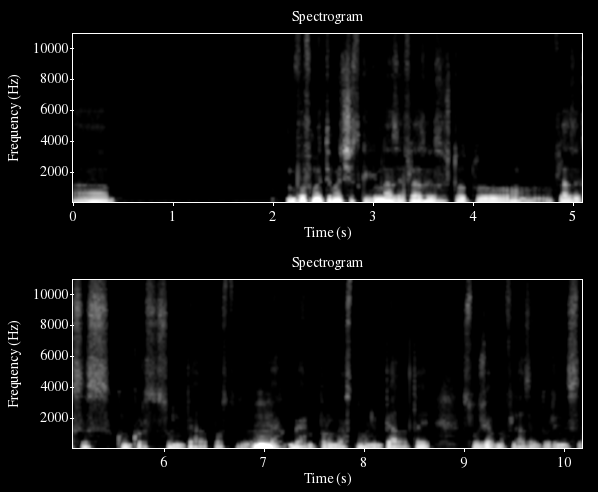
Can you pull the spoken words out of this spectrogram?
А, в математическа гимназия влязах, защото влязах с конкурс с Олимпиада. Просто mm. бях, бях първо място на Олимпиадата и служебно влязах. Дори не, се,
